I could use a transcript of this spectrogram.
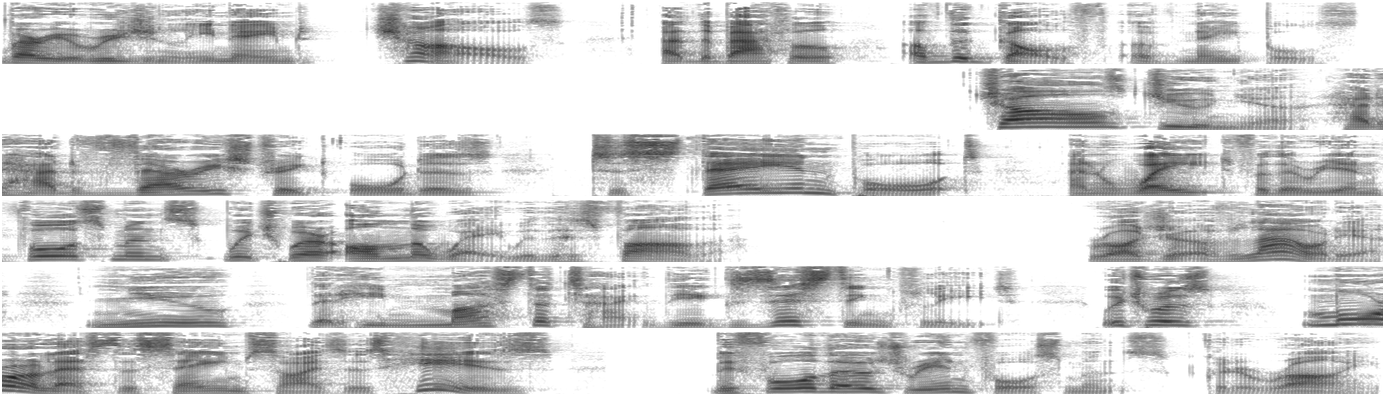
very originally named Charles, at the Battle of the Gulf of Naples. Charles Jr. had had very strict orders to stay in port and wait for the reinforcements which were on the way with his father. Roger of Lauria knew that he must attack the existing fleet, which was more or less the same size as his, before those reinforcements could arrive.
